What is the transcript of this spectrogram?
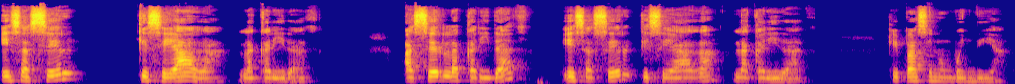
es hacer que se haga la caridad. Hacer la caridad es hacer que se haga la caridad. Que pasen un buen día.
